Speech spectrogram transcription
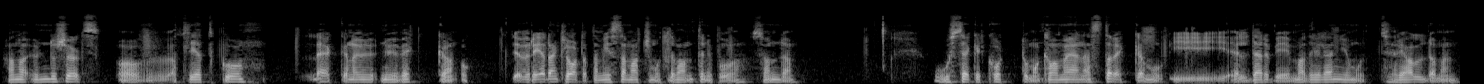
Han har undersökts av Atletico-läkarna nu, nu i veckan och det är redan klart att han missar matchen mot Levante nu på söndag. Osäkert kort om man kan vara med nästa vecka i El Derby Madrileño mot Real då, men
